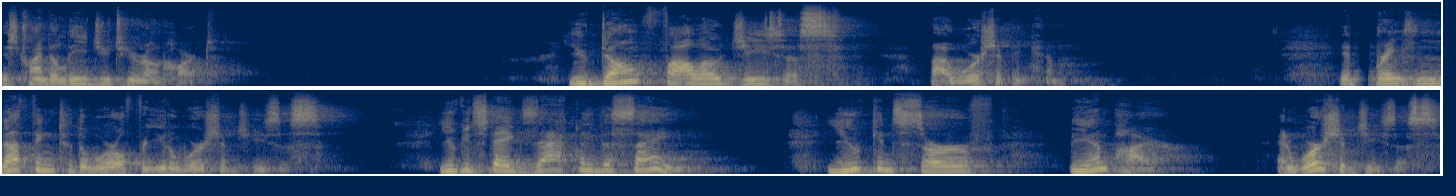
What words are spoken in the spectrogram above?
is trying to lead you to your own heart. You don't follow Jesus by worshiping him. It brings nothing to the world for you to worship Jesus. You can stay exactly the same. You can serve the empire and worship Jesus.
